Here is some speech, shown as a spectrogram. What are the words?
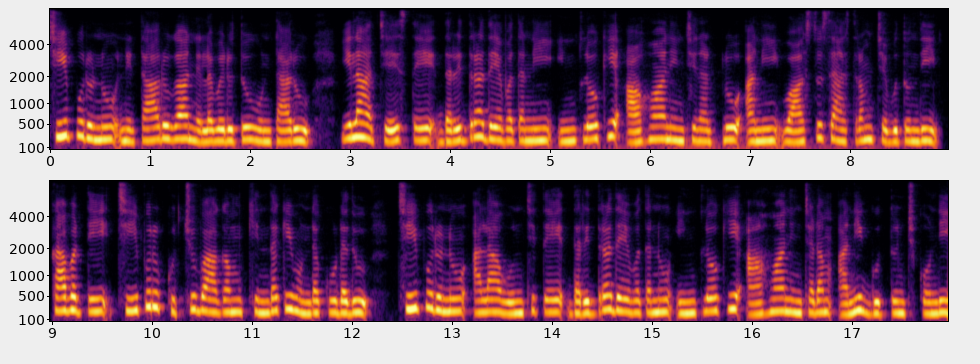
చీపురును నిటారుగా నిలబెడుతూ ఉంటారు. ఇలా చేస్తే దరిద్ర దేవతని ఇంట్లోకి ఆహ్వానించినట్లు అని వాస్తుశాస్త్రం చెబుతుంది. కాబట్టి చీపురు కుచ్చు భాగం కిందకి ఉండకూడదు. చీపురును అలా ఉంచితే దరిద్ర దేవతను ఇంట్లోకి ఆహ్వానించడం అని గుర్తుంచుకోండి.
